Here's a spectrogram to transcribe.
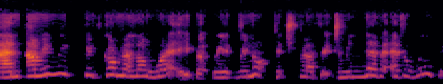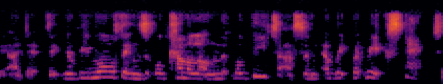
And I mean, we, have gone a long way, but we, we're not pitch perfect. And we never ever will be, I don't think. There'll be more things that will come along that will beat us. And, and we, but we expect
